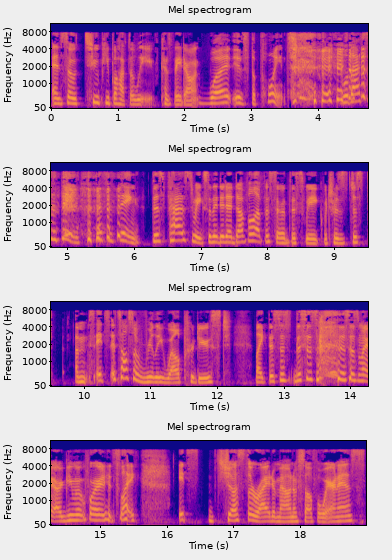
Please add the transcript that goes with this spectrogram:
and so two people have to leave because they don't. What is the point? Well, that's the thing. That's the thing. This past week, so they did a double episode this week, which was just. Um, it's it's also really well produced. Like this is this is this is my argument for it. It's like it's just the right amount of self awareness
